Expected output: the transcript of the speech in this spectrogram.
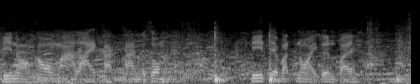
พี่น้องเข้ามาหลายคักทานผสมตีแต่บัดหน่อยเกินไปบัดมัน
